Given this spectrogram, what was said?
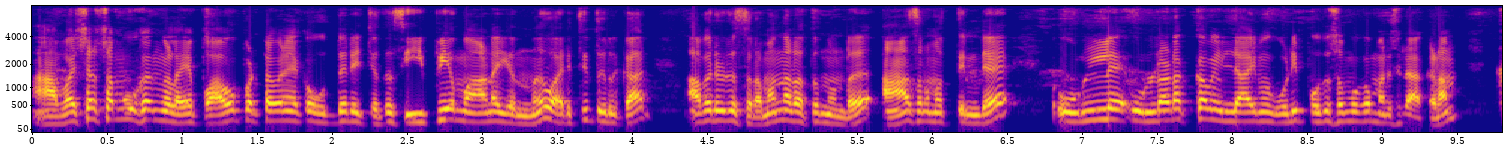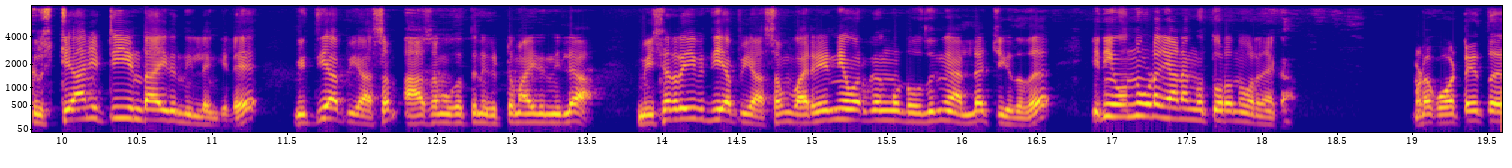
അവശ സമൂഹങ്ങളെ പാവപ്പെട്ടവനെയൊക്കെ ഉദ്ധരിച്ചത് സി പി എം ആണ് എന്ന് വരുത്തി തീർക്കാൻ അവരൊരു ശ്രമം നടത്തുന്നുണ്ട്. ആ ശ്രമത്തിന്റെ ഉള്ള ഉള്ളടക്കമില്ലായ്മ കൂടി പൊതുസമൂഹം മനസ്സിലാക്കണം. ക്രിസ്ത്യാനിറ്റി ഉണ്ടായിരുന്നില്ലെങ്കിൽ വിദ്യാഭ്യാസം ആ സമൂഹത്തിന് കിട്ടുമായിരുന്നില്ല. മിഷണറി വിദ്യാഭ്യാസം വരേണ്യവർഗം കൊണ്ട് ഒതുങ്ങുകയല്ല ചെയ്തത്. ഇനി ഒന്നുകൂടെ ഞാൻ അങ്ങ് തുറന്നു പറഞ്ഞേക്കാം. നമ്മുടെ കോട്ടയത്ത്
